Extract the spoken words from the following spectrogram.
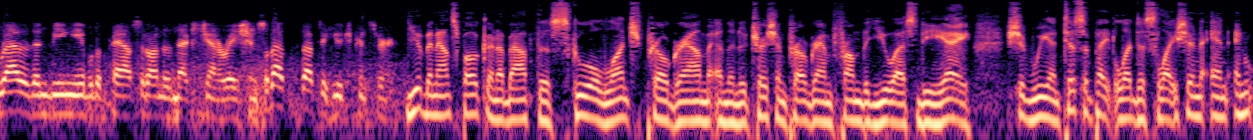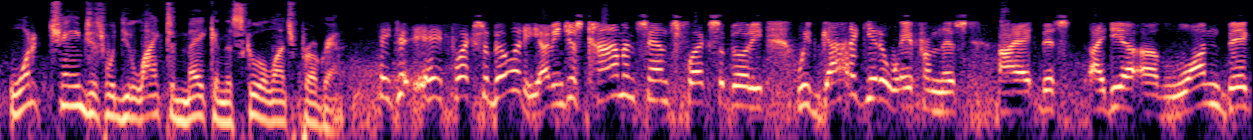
rather than being able to pass it on to the next generation. So that that's a huge concern. You've been outspoken about the school lunch program and the nutrition program from the USDA. Should we anticipate legislation and and what changes would you like to make in the school lunch program? Hey, hey, flexibility. I mean, just common sense flexibility. We've got to get away from this I, this idea of one big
